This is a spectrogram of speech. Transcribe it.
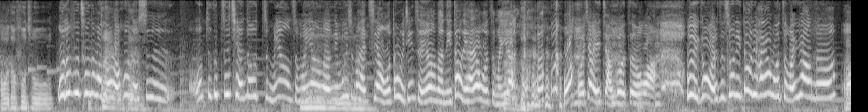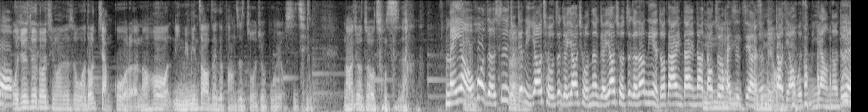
我都付出，我都付出那么多了，或者是我这个之前都怎么样怎么样了，你为什么还这样？我都已经怎样了，你到底还要我怎么样？我好像也讲过这话，我也跟我儿子说，你到底还要我怎么样呢？哦，我觉得最多情况就是我都讲过了，然后你明明照这个方式做就不会有事情，然后就最后出事了。没有，或者是就跟你要求这个，要求那个，要求这个，然后你也都答应答应，到到最后还是这样，那你到底要我怎么样呢？对不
